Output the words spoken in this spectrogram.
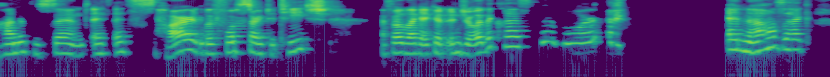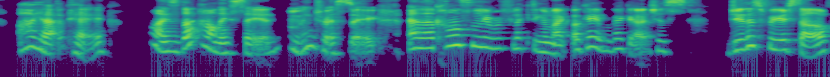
hundred percent. It's hard. Before starting to teach, I felt like I could enjoy the class a bit more. and now I was like, oh yeah, okay. Oh, is that how they say it? Hmm, interesting. And then constantly reflecting, I'm like, okay, Rebecka, just do this for yourself.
